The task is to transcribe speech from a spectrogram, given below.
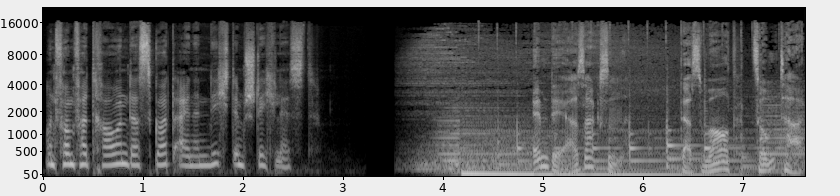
und vom Vertrauen, dass Gott einen nicht im Stich lässt. MDR Sachsen. Das Wort zum Tag.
